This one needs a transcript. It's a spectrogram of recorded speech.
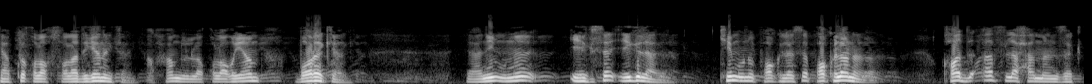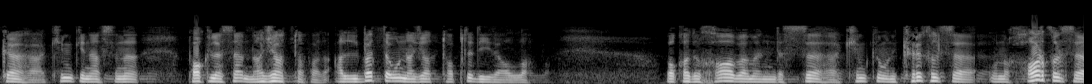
gapga quloq soladigan ekan. Alhamdulillah qulog'i ham bor ekan. Ya'ni uni egsa egiladi. Kim uni poklasa poklanadi. Qad aflaha man zakkaha. Kimki nafsini poklasa najot topadi. Albatta u najot topdi deydi olloh kimki uni kir qilsa uni xor qilsa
